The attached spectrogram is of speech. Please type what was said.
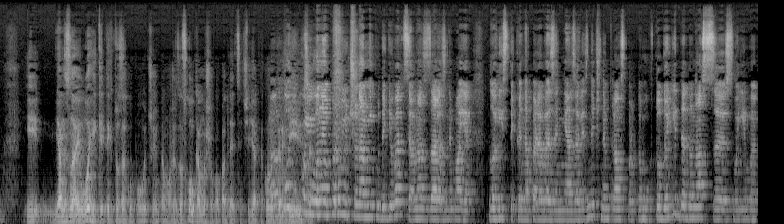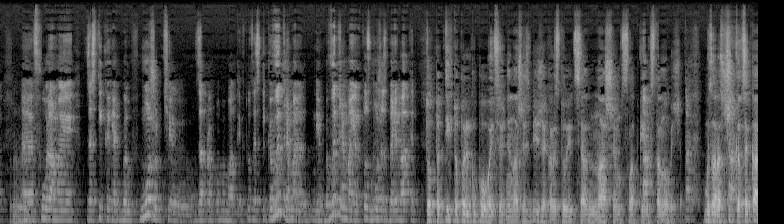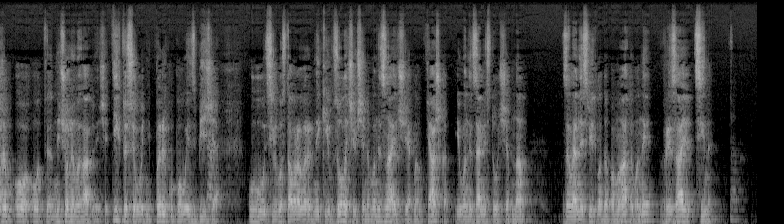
І я не знаю логіки тих, хто закуповує, що їм там може з осколками що попадеться, чи як так воно Е. Логікою вони оперують, що нам нікуди діватися. У нас зараз немає логістики на перевезення залізничним транспортом. Тому хто доїде до нас е, своїми Мгм. е, фурами за стільки якби можуть е, запропонувати, хто за стільки витримає, якби витримає, хто зможе зберігати. Тобто ті, хто перекуповує сьогодні наше збіжжя, користуються нашим слабким Так. становищем. Так. Ми зараз Так. чітко це кажемо, о, от е, нічого не вигадуючи. Ті, хто сьогодні перекуповує збіжжя Так. у сільгосптоваровиробників Золочівщини, вони знають, що як нам тяжко, і вони замість того, щоб нам зелене світло допомагати, вони врізають ціни.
